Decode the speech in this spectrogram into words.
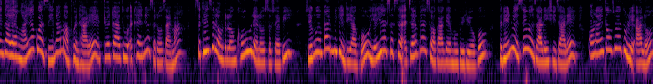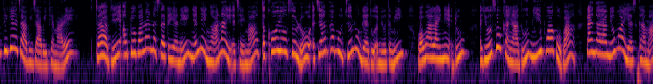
လိုင်းသားရ9ရက်ကွက်ဈေးနားမှာဖွင့်ထားတဲ့တွေ့တာသူအထည်နဲ့စတိုးဆိုင်မှာစတီးစလုံးတစ်လုံးခိုးယူတယ်လို့ဆွဆွဲပြီးရင်ဝင်ပိုက်မိခင်တယောက်ကိုရရက်ဆက်ဆက်အကြမ်းဖက်စော်ကားခဲ့မှုဗီဒီယိုကိုသတင်းတွေစိတ်ဝင်စားလေးရှိကြတဲ့အွန်လိုင်းသုံးစွဲသူတွေအားလုံးသိခဲ့ကြပြီးကြပြီထင်ပါတယ်။ဒါအပြင်အောက်တိုဘာလ22ရက်နေ့ညနေ9:00နာရီအချိန်မှာတခိုးရိုးစုလို့အကြမ်းဖက်မှုကျူးလွန်ခဲ့သူအမျိုးသမီးဝဝလိုင်းနဲ့အတူအယိုးစုခံရသူမြီးဖွားကိုပါလှိုင်သာယာမြို့မရဲစခန်းမှာ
